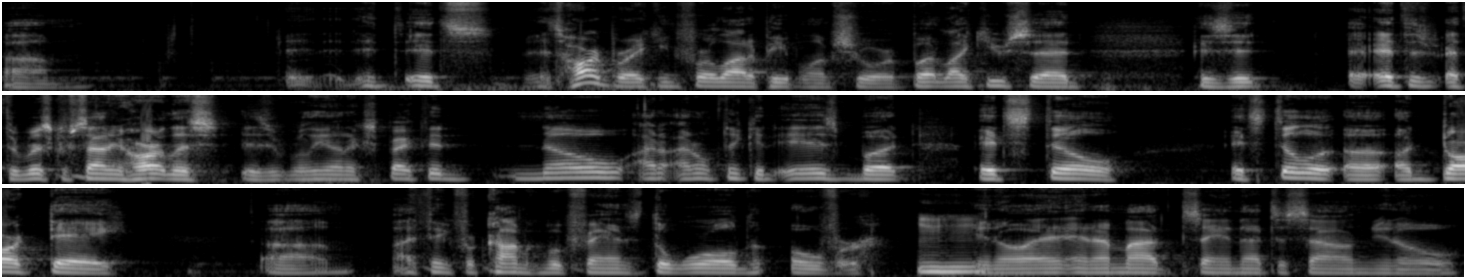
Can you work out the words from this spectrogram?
Um, it, it, it's it's heartbreaking for a lot of people, I'm sure. But like you said, is it at the at the risk of sounding heartless? Is it really unexpected? No, I don't, I don't think it is. But it's still it's still a, a dark day um, I think for comic book fans, the world over. You know, and, and I'm not saying that to sound you know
